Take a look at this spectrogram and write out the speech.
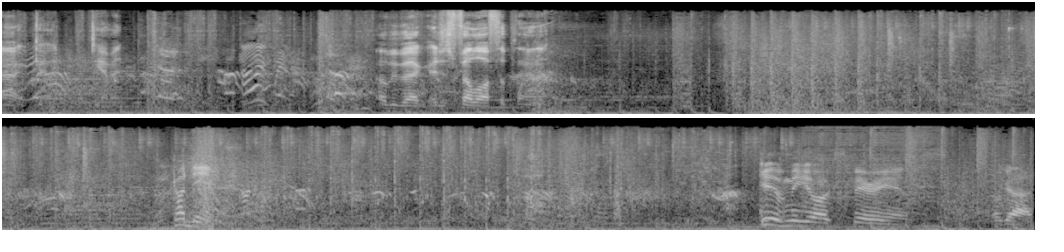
Ah, God damn it. I'll be back. I just fell off the planet. God damn. Give me your experience. Oh god.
